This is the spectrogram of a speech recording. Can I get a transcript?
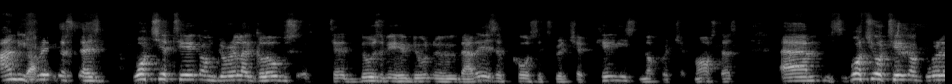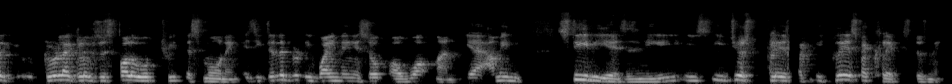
Andy yeah. Fraser says, What's your take on Gorilla Gloves? To those of you who don't know who that is, of course, it's Richard Keys, not Richard Masters. Um, What's your take on Gorilla, Gorilla Gloves' follow up tweet this morning? Is he deliberately winding us up or what, man? Yeah, I mean, Stevie is, isn't he? He's, he just plays he plays for clicks, doesn't he?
